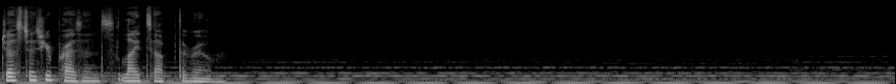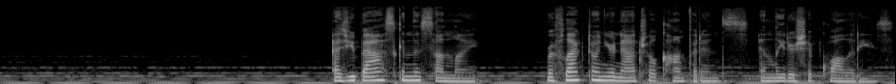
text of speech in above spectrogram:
just as your presence lights up the room. As you bask in the sunlight, reflect on your natural confidence and leadership qualities.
